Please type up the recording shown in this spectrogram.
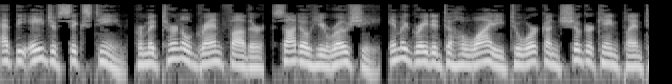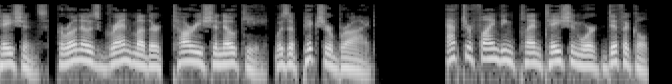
At the age of 16, her maternal grandfather, Sato Hiroshi, immigrated to Hawaii to work on sugarcane plantations. Hirono's grandmother, Tari Shinoki, was a picture bride. After finding plantation work difficult,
